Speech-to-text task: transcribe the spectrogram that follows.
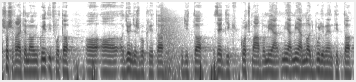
Sose felejtem el, amikor itt, itt volt a, a, a, a Gyöngyös Bokréta, hogy itt a, az egyik kocsmában milyen, milyen, milyen nagy buli ment itt a,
